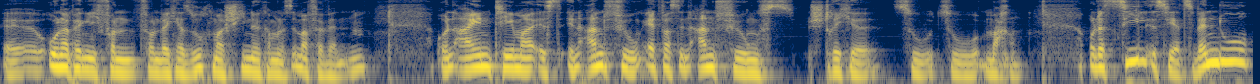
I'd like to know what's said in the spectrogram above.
äh, unabhängig von, von welcher Suchmaschine, kann man das immer verwenden. Und ein Thema ist, in Anführung, etwas in Anführungsstriche zu, zu machen. Und das Ziel ist jetzt, wenn du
